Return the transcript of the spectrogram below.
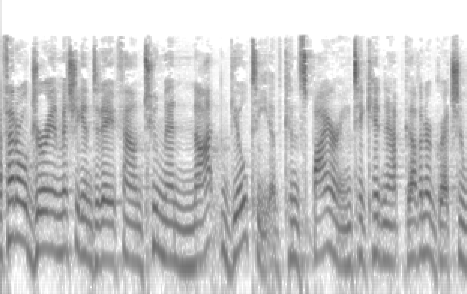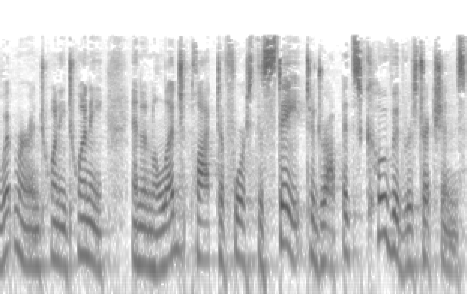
A federal jury in Michigan today found two men not guilty of conspiring to kidnap Governor Gretchen Whitmer in 2020 in an alleged plot to force the state to drop its COVID restrictions.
